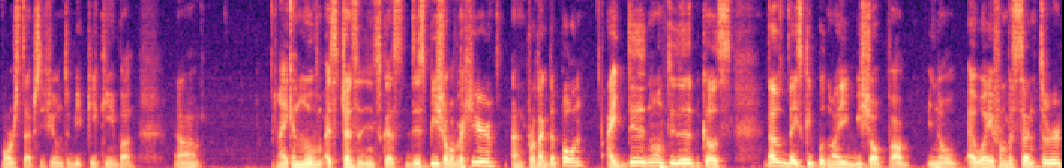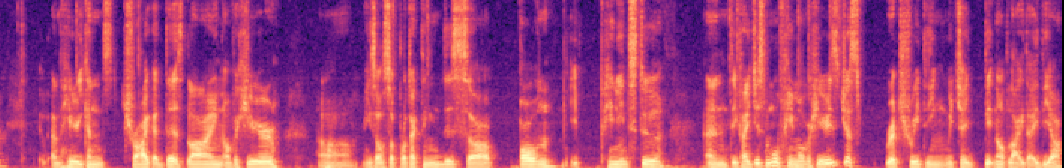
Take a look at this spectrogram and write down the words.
four steps if you want to be picky. But uh, I can move as discussed this bishop over here and protect the pawn. I didn't want to do it because that would basically put my bishop, uh, you know, away from the center. And here he can strike at this line over here. Uh, he's also protecting this uh, pawn if he needs to. And if I just move him over here, he's just retreating, which I did not like the idea.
